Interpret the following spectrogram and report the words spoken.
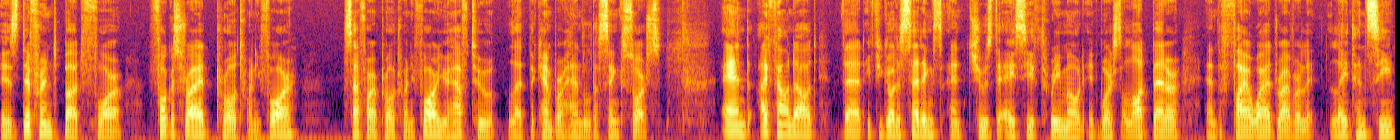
is different, but for Focusrite Pro 24, Saffire Pro 24, you have to let the Kemper handle the sync source. And I found out that if you go to settings and choose the AC3 mode, it works a lot better and the Firewire driver la latency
